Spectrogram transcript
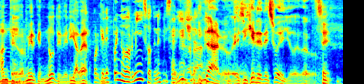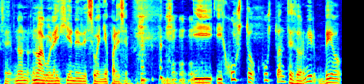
antes de dormir que no debería ver. Porque después no dormís o tenés Y pesadillas. claro, es higiene de sueño, de verdad. Sí, sí, no, no, no hago la higiene de sueños, parece. Y, y justo, justo antes de dormir veo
